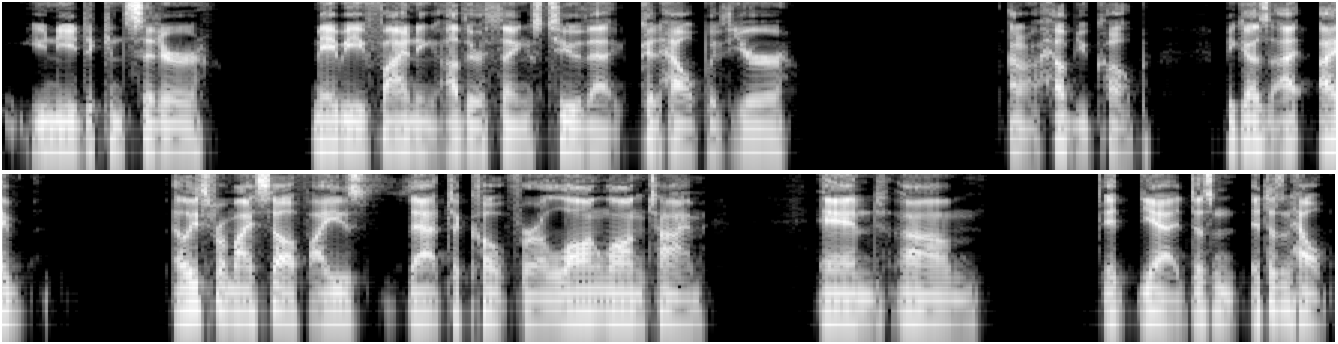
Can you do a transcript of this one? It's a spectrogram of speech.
you need to consider maybe finding other things too that could help with your, I don't know, help you cope. Because I, I, at least for myself, I used that to cope for a long, long time. And, um, it, yeah, it doesn't, it doesn't help.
